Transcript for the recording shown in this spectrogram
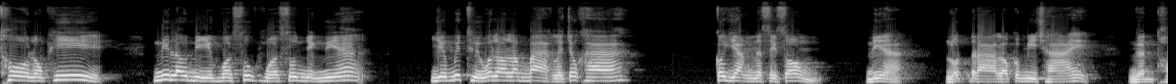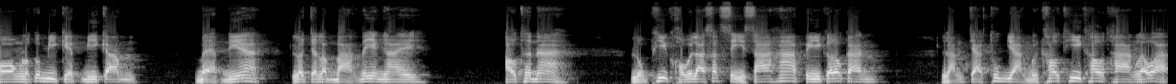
โทษหลวงพี่ นี่เราหนีหัวซุกหัวซุนอย่างเนี้ย ยังไม่ถือว่าเราลำบากเลยเจ้าคะก็ยังนะสิส้ม เนี่ยรถราเราก็มีใช้ เงินทองเราก็มีเก็บมีกรรม แบบเนี้ยเราจะลำบากได้ยังไง เอาเถอะนะหลวงพี่ขอเวลาสักสี่ซาห้าปีก็แล้วกัน หลังจากทุกอย่างมันเข้าที่เข้าทางแล้วอะ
